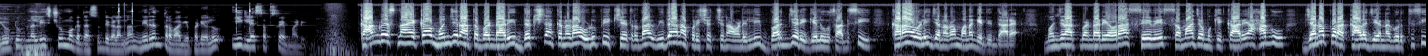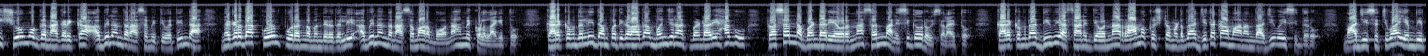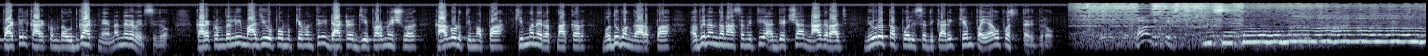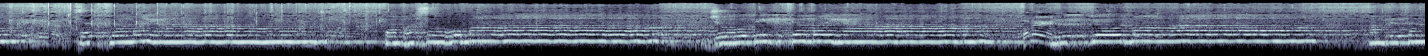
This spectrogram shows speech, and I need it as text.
ಯೂಟ್ಯೂಬ್ನಲ್ಲಿ ಶಿವಮೊಗ್ಗದ ಸುದ್ದಿಗಳನ್ನು ನಿರಂತರವಾಗಿ ಪಡೆಯಲು ಈಗಲೇ ಸಬ್ಸ್ಕ್ರೈಬ್ ಮಾಡಿ. ಕಾಂಗ್ರೆಸ್ ನಾಯಕ ಮಂಜುನಾಥ ಭಂಡಾರಿ ದಕ್ಷಿಣ ಕನ್ನಡ ಉಡುಪಿ ಕ್ಷೇತ್ರದ ವಿಧಾನ ಪರಿಷತ್ ಚುನಾವಣೆಯಲ್ಲಿ ಭರ್ಜರಿ ಗೆಲುವು ಸಾಧಿಸಿ ಕರಾವಳಿ ಜನರ ಮನಗೆದ್ದಿದ್ದಾರೆ ಮಂಜುನಾಥ್ ಭಂಡಾರಿ ಅವರ ಸೇವೆ ಸಮಾಜಮುಖಿ ಕಾರ್ಯ ಹಾಗೂ ಜನಪರ ಕಾಳಜಿಯನ್ನು ಗುರುತಿಸಿ ಶಿವಮೊಗ್ಗ ನಾಗರಿಕ ಅಭಿನಂದನಾ ಸಮಿತಿ ವತಿಯಿಂದ ನಗರದ ಕುವೆಂಪು ರಂಗಮಂದಿರದಲ್ಲಿ ಅಭಿನಂದನಾ ಸಮಾರಂಭವನ್ನು ಹಮ್ಮಿಕೊಳ್ಳಲಾಗಿತ್ತು. ಕಾರ್ಯಕ್ರಮದಲ್ಲಿ ದಂಪತಿಗಳಾದ ಮಂಜುನಾಥ್ ಭಂಡಾರಿ ಹಾಗೂ ಪ್ರಸನ್ನ ಭಂಡಾರಿ ಅವರನ್ನು ಸನ್ಮಾನಿಸಿ ಗೌರವಿಸಲಾಯಿತು. ಕಾರ್ಯಕ್ರಮದ ದಿವ್ಯ ಸಾನ್ನಿಧ್ಯವನ್ನು ರಾಮಕೃಷ್ಣ ಮಠದ ಜಿತಕಾಮಾನಂದಾಜಿ ವಹಿಸಿದ್ದರು. ಮಾಜಿ ಸಚಿವ ಎಂಬಿ ಪಾಟೀಲ್ ಕಾರ್ಯಕ್ರಮದ ಉದ್ಘಾಟನೆಯನ್ನು ನೆರವೇರಿಸಿದರು ಕಾರ್ಯಕ್ರಮದಲ್ಲಿ ಮಾಜಿ ಉಪಮುಖ್ಯಮಂತ್ರಿ ಡಾಕ್ಟರ್ ಜಿ ಪರಮೇಶ್ವರ್ ಕಾಗೋಡು ತಿಮ್ಮಪ್ಪ ಕಿಮ್ಮನೆ ರತ್ನಾಕರ್ ಮಧು ಬಂಗಾರಪ್ಪ ಅಭಿನಂದನಾ ಸಮಿತಿ ಅಧ್ಯಕ್ಷ ನಾಗರಾಜ್ ನಿವೃತ್ತ ಪೊಲೀಸ್ ಅಧಿಕಾರಿ ಕೆಂಪಯ್ಯ ಉಪಸ್ಥಿತರಿದ್ದರು असतो मा सद्गमया तमसो मा ज्योतिर्गमया the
